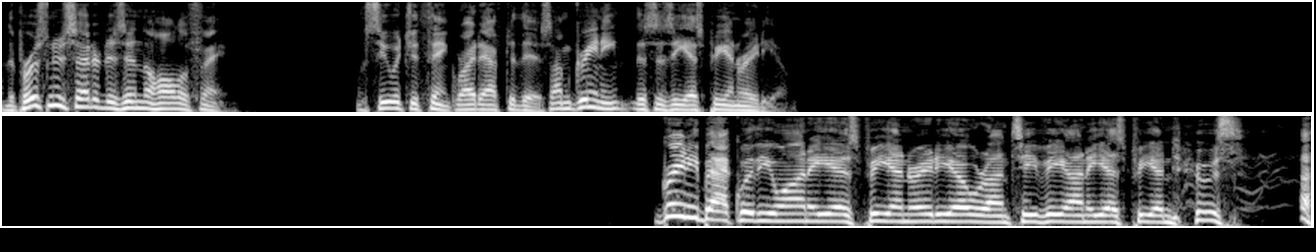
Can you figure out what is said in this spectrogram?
The person who said it is in the Hall of Fame. We'll see what you think right after this. I'm Greeny. This is ESPN Radio. Greeny back with you on ESPN Radio. We're on TV on ESPN News.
